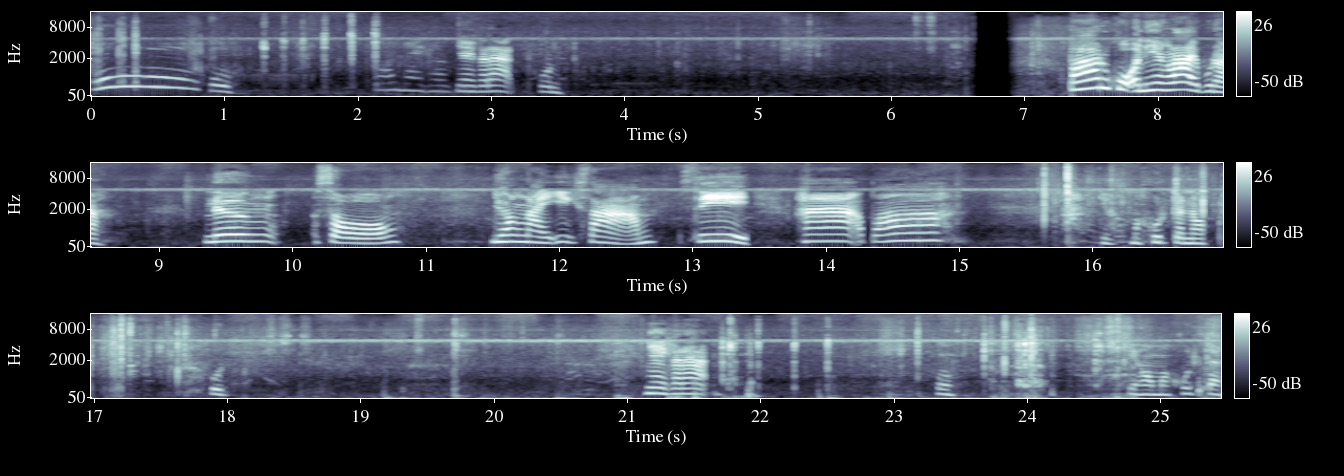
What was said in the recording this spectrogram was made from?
โอ้โห ใหญ่ขนาดคุณป้าทุกคนอันนี้ยังไล่พุ่นอะหนึ่งสองอยู่ข้างในอีกสามสี่ห้าป้าเดี๋ยวมาคุดกันเนาะคุณใหญ่ขนาดโอ้เดี๋ยวเรามาคุดกัน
